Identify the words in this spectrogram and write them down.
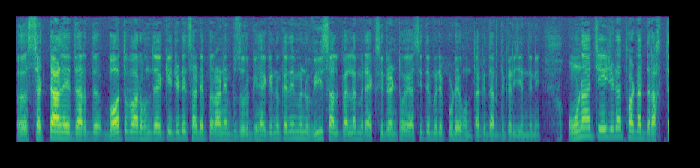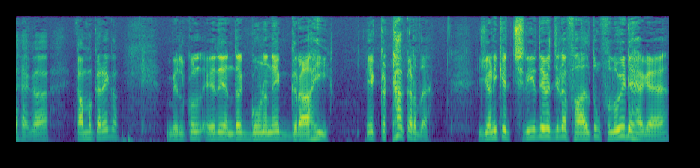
ਸੱਟਾਂ ਵਾਲੇ ਦਰਦ ਬਹੁਤ ਵਾਰ ਹੁੰਦਾ ਹੈ ਕਿ ਜਿਹੜੇ ਸਾਡੇ ਪੁਰਾਣੇ ਬਜ਼ੁਰਗ ਹੈਗੇ ਨੂੰ ਕਹਿੰਦੇ ਮੈਨੂੰ 20 ਸਾਲ ਪਹਿਲਾਂ ਮੇਰਾ ਐਕਸੀਡੈਂਟ ਹੋਇਆ ਸੀ ਤੇ ਮੇਰੇ ਪੁੜੇ ਹੁਣ ਤੱਕ ਦਰਦ ਕਰੀ ਜਾਂਦੇ ਨੇ। ਉਹਨਾਂ 'ਚ ਇਹ ਜਿਹੜਾ ਤੁਹਾਡਾ ਦਰਖਤ ਹੈਗਾ, ਕੰਮ ਕਰੇਗਾ? ਬਿਲਕੁਲ, ਇਹਦੇ ਅੰਦਰ ਗੁਣ ਨੇ ਗਰਾਹੀ। ਇਹ ਇਕੱਠਾ ਕਰਦਾ ਯਾਨੀ ਕਿ ਸਰੀਰ ਦੇ ਵਿੱਚ ਜਿਹੜਾ ਫालतू ਫਲੂਇਡ ਹੈਗਾ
